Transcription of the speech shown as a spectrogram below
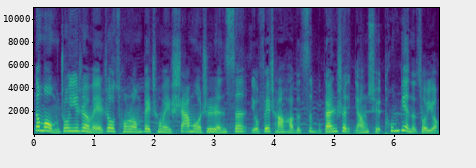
那么我们中医认为，肉苁蓉被称为沙漠之人参，有非常好的滋补肝肾、养血通便的作用。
